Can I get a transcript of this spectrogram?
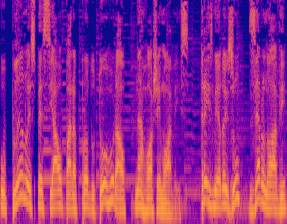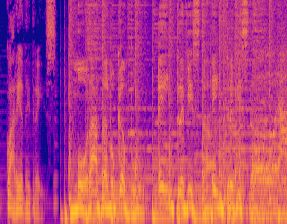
o plano especial para produtor rural na Rocha Imóveis. 3621-0943. Morada no campo. Entrevista. Entrevista. Morada.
